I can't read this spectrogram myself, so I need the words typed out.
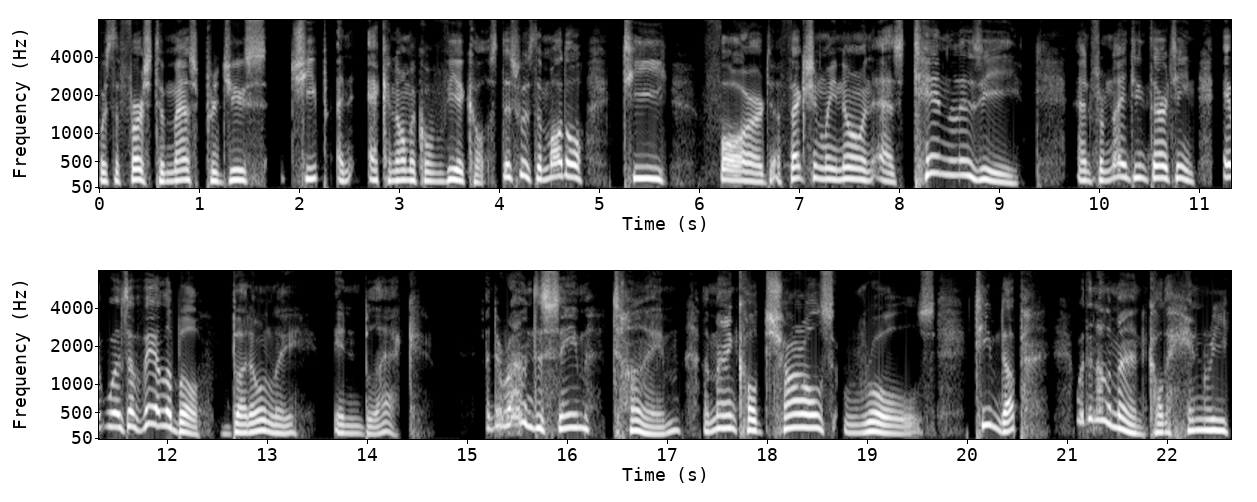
was the first to mass produce cheap and economical vehicles. This was the Model T Ford, affectionately known as Tin Lizzie. And from 1913, it was available, but only in black. And around the same time, a man called Charles Rolls teamed up with another man called Henry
